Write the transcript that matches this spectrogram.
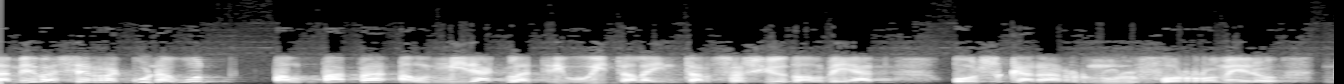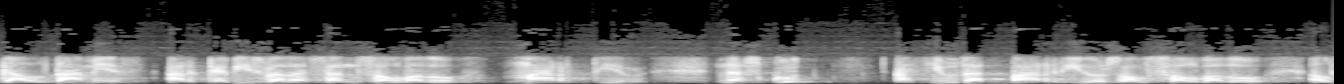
també va ser reconegut pel papa el miracle atribuït a la intercessió del beat Òscar Arnulfo Romero Galdámez, arcabisbe de Sant Salvador, màrtir, nascut a Ciutat Barrios, al Salvador, el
